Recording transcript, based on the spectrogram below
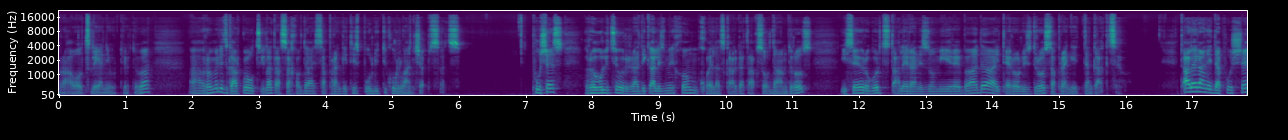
მრავალწლიანი ურთიერთობა, რომელიც გარკვეულწილად ასახავდა საფრანგეთის პოლიტიკურ ლანდშაფტსაც. ფუშეს რევოლუციური რადიკალიზმი ხომ ყოველას კარგად ახსოვდა ამ დროს, ისევე როგორც ტალერანის ზომიერება და აი ტერორის დროს საფრანგეთიდან გაქცევა. ტალერანი და ფუშე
